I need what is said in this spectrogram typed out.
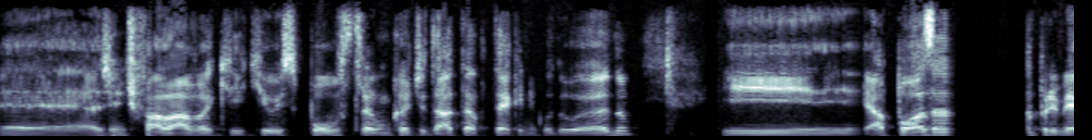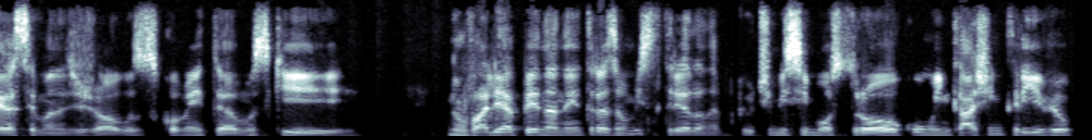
É, a gente falava aqui que o Spolstra é um candidato a técnico do ano. E após a primeira semana de jogos, comentamos que não valia a pena nem trazer uma estrela, né? Porque o time se mostrou com um encaixe incrível.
